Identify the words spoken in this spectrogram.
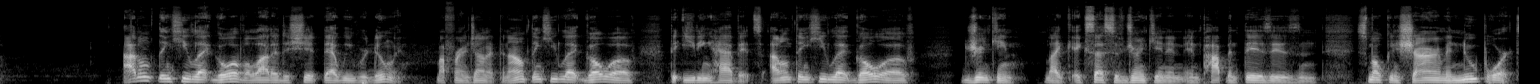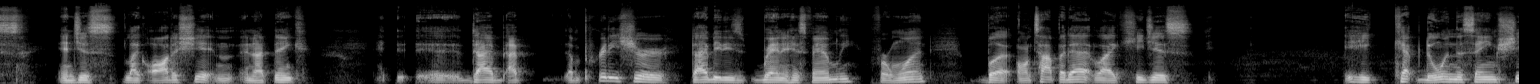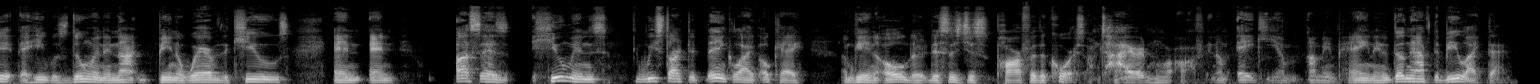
I don't think he let go of a lot of the shit that we were doing, my friend Johnathan. I don't think he let go of the eating habits. I don't think he let go of drinking, like excessive drinking and, and popping thizzes and smoking Sherm and Newports and just like all the shit. And, and I think uh, di- I, I'm pretty sure diabetes ran in his family for one. But on top of that, like he just he kept doing the same shit that he was doing and not being aware of the cues. And and us as humans we start to think like okay i'm getting older. This is just par for the course. I'm tired more often. I'm achy. I'm i'm in pain. And it doesn't have to be like that.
